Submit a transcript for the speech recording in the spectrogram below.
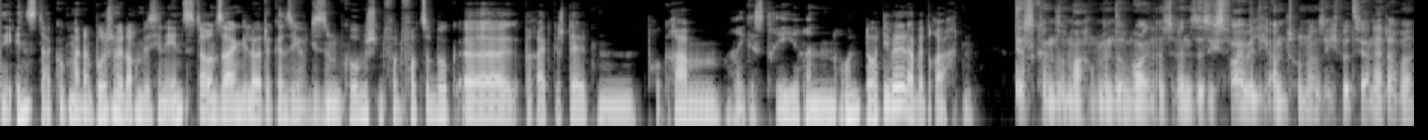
Nee, Insta, guck mal, dann pushen wir doch ein bisschen Insta und sagen, die Leute können sich auf diesem komischen von Fotzeburg äh, bereitgestellten Programm registrieren und dort die Bilder betrachten. Das können sie machen, wenn sie wollen. Also wenn sie sich freiwillig antun. Also ich würde es ja nicht, aber.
